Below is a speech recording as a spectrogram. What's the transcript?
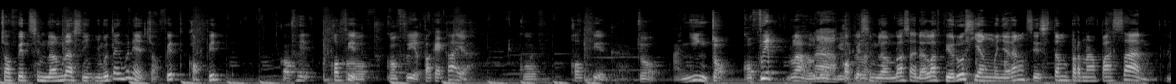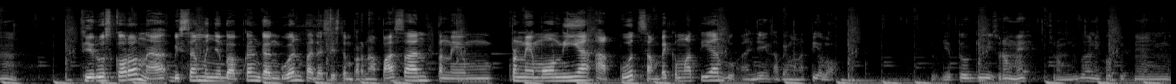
COVID-19 nih. Nyebutnya gimana ya? COVID, COVID, covid COVID. Oh, Covid. Pakai K ya? Covid. COVID. Cok, anjing, cok. Covid lah udah Nah, gitu lah. COVID-19 adalah virus yang menyerang sistem pernapasan. Hmm. Virus corona bisa menyebabkan gangguan pada sistem pernapasan, penem- pneumonia akut sampai kematian. Uh, anjing sampai mati loh. Begitu, Gi. Serem ya, serem juga nih covidnya anjing.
